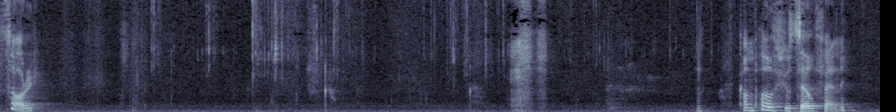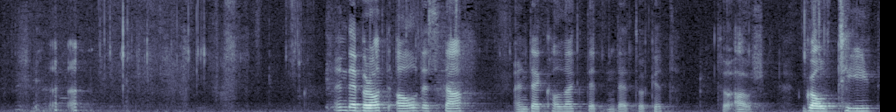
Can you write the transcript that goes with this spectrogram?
Sorry. Compose yourself, Fanny. And they brought all the stuff and they collected and they took it to Auschwitz. Gold teeth,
